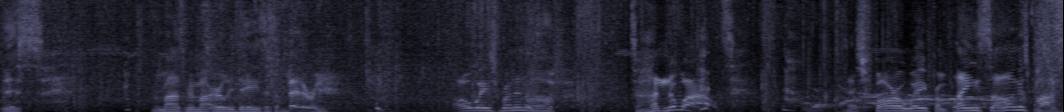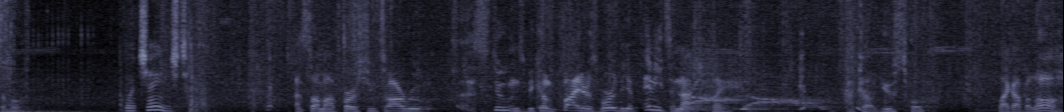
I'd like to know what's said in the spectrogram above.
This reminds me of my early days as a veteran. Always running off to hunt in the wilds. As far away from Plainsong as possible. What changed? I saw my first Utaru students become fighters worthy of any Tenakth clan. I felt useful, like I belonged.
